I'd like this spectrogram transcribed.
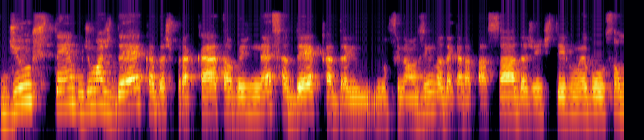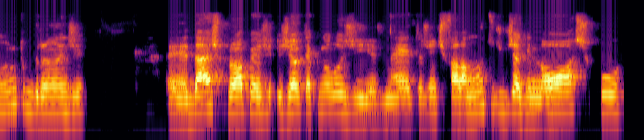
de uns tempos, de umas décadas para cá, talvez nessa década e no finalzinho da década passada, a gente teve uma evolução muito grande é, das próprias geotecnologias, né? Então a gente fala muito de diagnóstico,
